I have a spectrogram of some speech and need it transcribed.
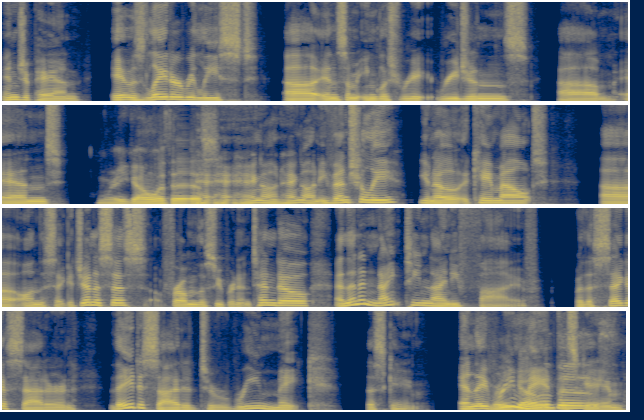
in Japan. It was later released uh, in some English re- regions, um, and Where are you going with this? h- hang on, hang on. Eventually, you know, it came out uh, on the Sega Genesis from the Super Nintendo, and then in 1995, for the Sega Saturn, they decided to remake this game, and they Where you remade this game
